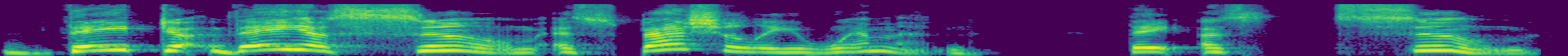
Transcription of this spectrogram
they do, they assume, especially women, they assume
